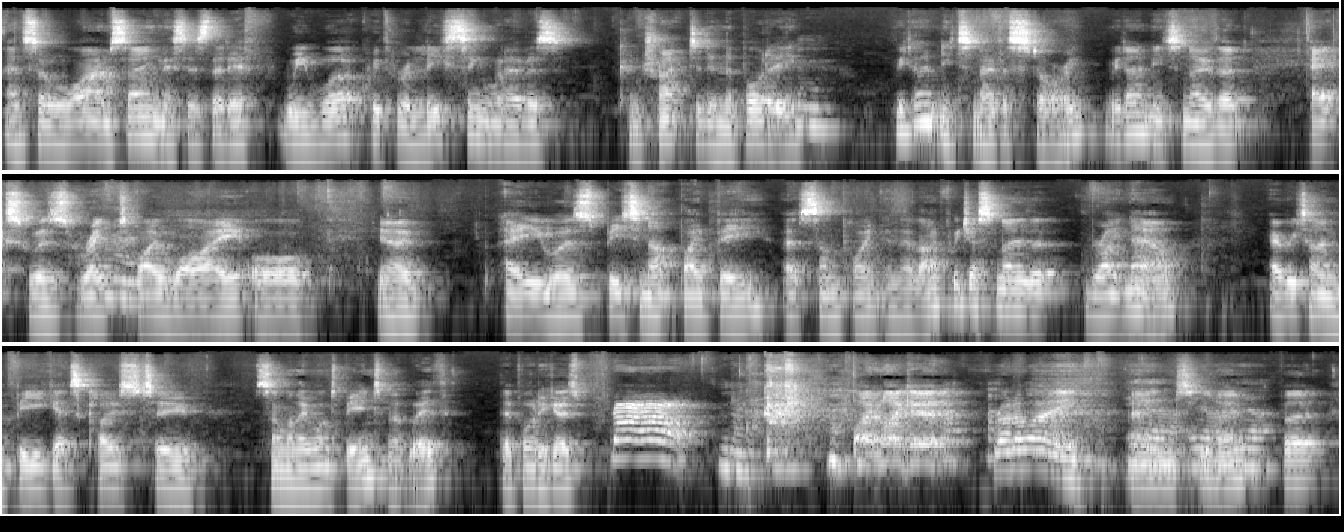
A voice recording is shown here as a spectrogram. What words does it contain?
And so, why I'm saying this is that if we work with releasing whatever's contracted in the body, mm. we don't need to know the story. We don't need to know that X was raped by Y or, you know, A was beaten up by B at some point in their life. We just know that right now, every time B gets close to someone they want to be intimate with, their body goes, ah, don't like it, run away. And, yeah, you know, yeah. but.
